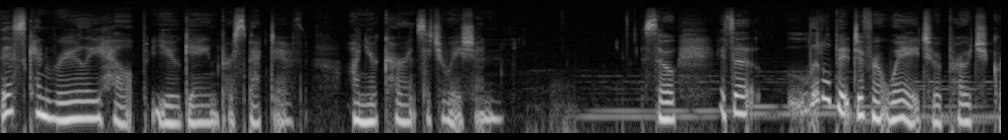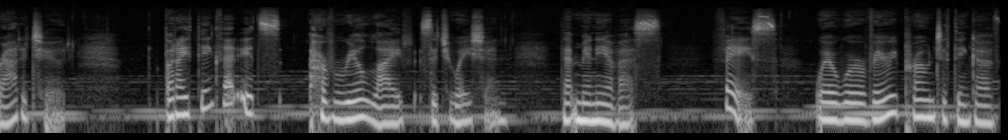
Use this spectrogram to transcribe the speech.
this can really help you gain perspective on your current situation. So it's a little bit different way to approach gratitude, but I think that it's a real life situation that many of us face where we're very prone to think of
